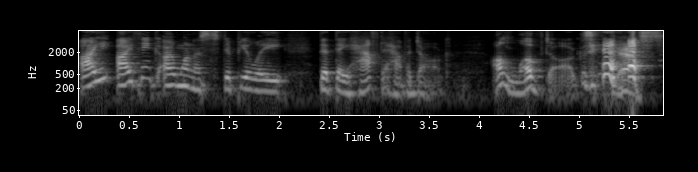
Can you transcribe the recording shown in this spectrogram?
I I think I want to stipulate that they have to have a dog. I love dogs. Yes.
